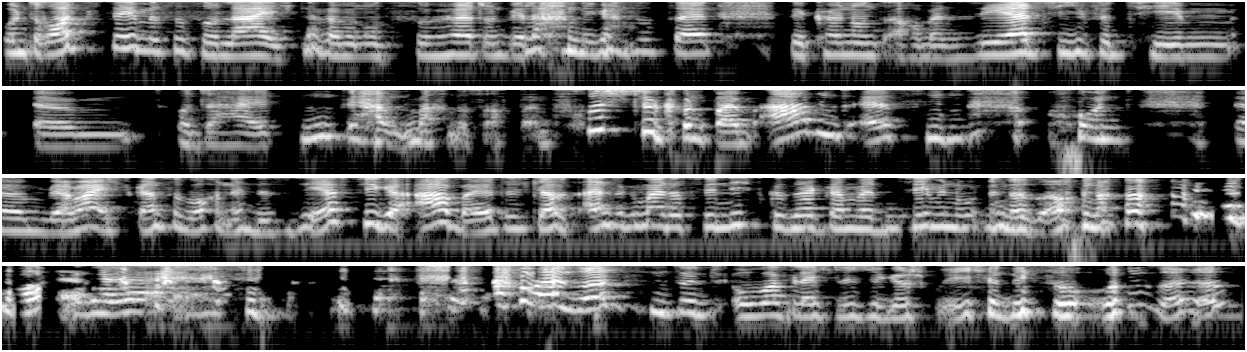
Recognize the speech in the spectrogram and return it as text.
Und trotzdem ist es so leicht, ne, wenn man uns zuhört und wir lachen die ganze Zeit. Wir können uns auch über sehr tiefe Themen ähm, unterhalten. Wir haben, machen das auch beim Frühstück und beim Abendessen. Und ähm, wir haben eigentlich das ganze Wochenende sehr viel gearbeitet. Ich glaube, das einzige Mal, dass wir nichts gesagt haben, wir zehn Minuten in der Sauna. In der Sauna, aber ja. Aber ansonsten sind oberflächliche Gespräche nicht so unseres,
